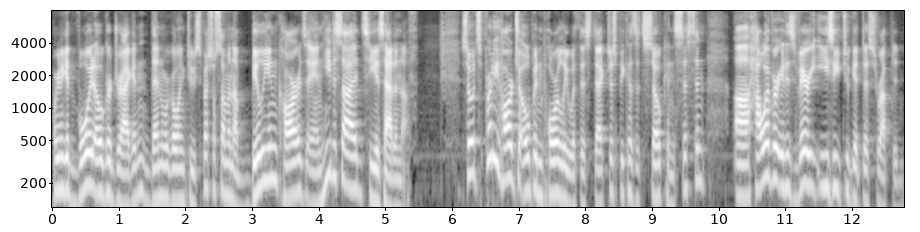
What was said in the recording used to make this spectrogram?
We're going to get Void Ogre Dragon, then we're going to special summon a billion cards, and he decides he has had enough. So it's pretty hard to open poorly with this deck just because it's so consistent. Uh, however, it is very easy to get disrupted.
